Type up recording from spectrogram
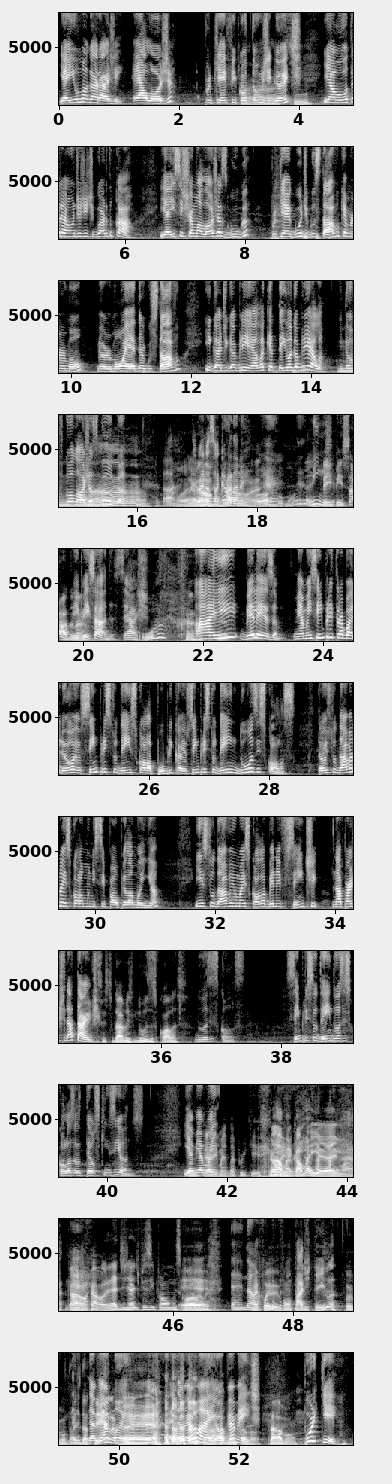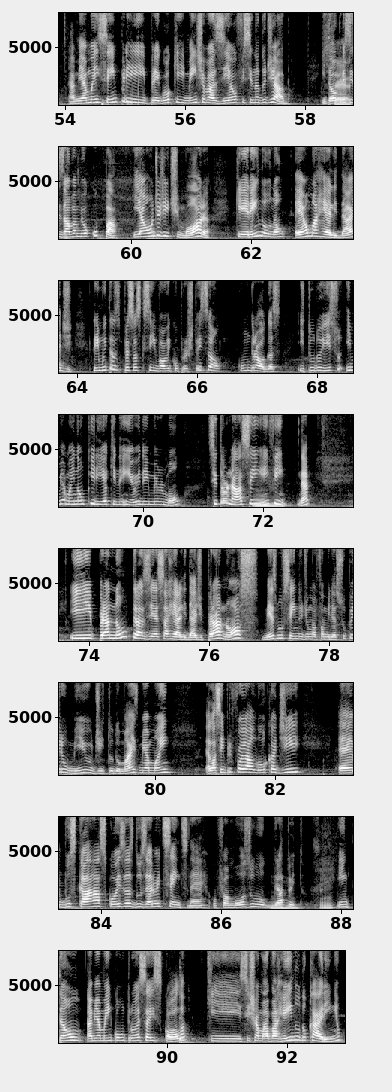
E aí uma garagem é a loja, porque ficou tão Ah, gigante, sim. e a outra é onde a gente guarda o carro. E aí se chama Lojas Guga, porque é Good Gustavo, que é meu irmão, meu irmão é Éder Gustavo, e Gade Gabriela, que é Teila Gabriela. Então ficou Lojas Guga. Ah, Ah, tá legal, vendo sacada, legal, né? ó, É. ficou bom. Bem pensado, Bem né? pensada, você acha? Porra. Aí, beleza. Minha mãe sempre trabalhou, eu sempre estudei em escola pública, eu sempre estudei em duas escolas. Então, eu estudava na escola municipal pela manhã e estudava em uma escola beneficente na parte da tarde. Você estudava em duas escolas? Duas escolas. Sempre estudei em duas escolas até os 15 anos. E a minha Pera mãe. aí, mas, mas por quê? Não, aí. mas calma aí, é, mano. Calma, calma. É, de- já é difícil ir pra uma escola. É. né? É, não. Mas foi vontade Taylor? Foi vontade da da minha Taylor? mãe. É. É da minha mãe, Tá bom, obviamente. Tá bom. Por quê? A minha mãe sempre pregou que mente vazia é a oficina do diabo. Então eu Certo. precisava me ocupar. E aonde a gente mora, querendo ou não, é uma realidade. Tem muitas pessoas que se envolvem com prostituição, com drogas e tudo isso. E minha mãe não queria que nem eu e nem meu irmão se tornassem, enfim, né? E para não trazer essa realidade para nós, mesmo sendo de uma família super humilde e tudo mais, minha mãe, ela sempre foi a louca de é, buscar as coisas do 0800, né? O famoso gratuito. Então, a minha mãe encontrou essa escola que se chamava Reino do Carinho.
